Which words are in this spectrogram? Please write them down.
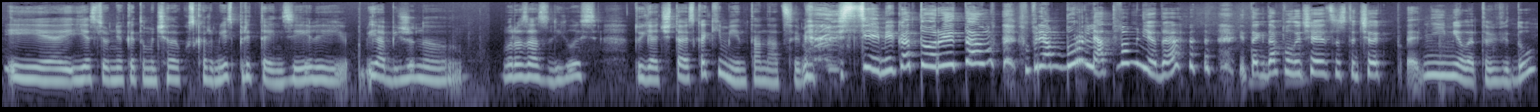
И если у меня к этому человеку, скажем, есть претензии или я обижена, разозлилась, то я читаю с какими интонациями? С теми, которые там прям бурлят во мне, да? И тогда получается, что человек не имел это в виду,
